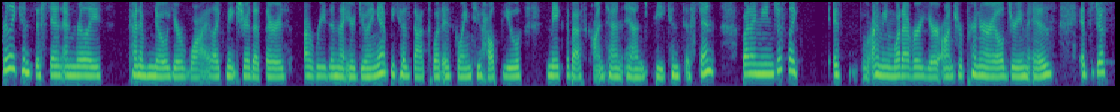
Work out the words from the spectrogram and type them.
really consistent and really kind of know your why. Like make sure that there's a reason that you're doing it because that's what is going to help you make the best content and be consistent. But I mean, just like if I mean, whatever your entrepreneurial dream is, it's just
